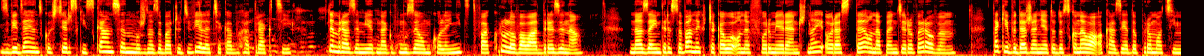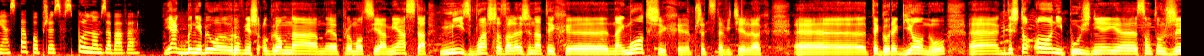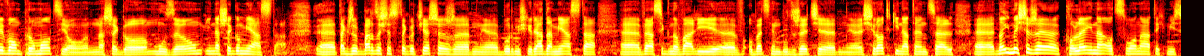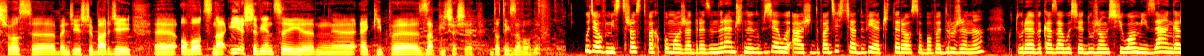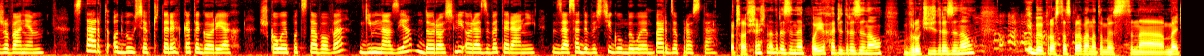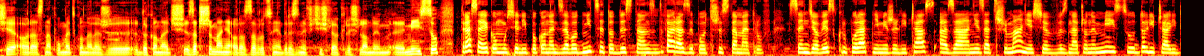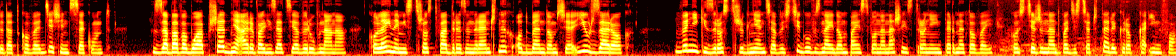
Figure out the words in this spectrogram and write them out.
Zwiedzając kościerski skansen można zobaczyć wiele ciekawych atrakcji. Tym razem jednak w Muzeum Kolejnictwa królowała drezyna. Na zainteresowanych czekały one w formie ręcznej oraz te o napędzie rowerowym. Takie wydarzenie to doskonała okazja do promocji miasta poprzez wspólną zabawę. Jakby nie było również ogromna e, promocja miasta. Mi zwłaszcza zależy na tych e, najmłodszych e, przedstawicielach tego regionu, gdyż to oni później są tą żywą promocją naszego muzeum i naszego miasta. Także bardzo się z tego cieszę, że burmistrz i Rada Miasta wyasygnowali w obecnym budżecie środki na ten cel. No i myślę, że kolejna odsłona tych mistrzostw będzie jeszcze bardziej e, owocna i jeszcze więcej e, ekip e, zapisze się do tych zawodów. Udział w Mistrzostwach Pomorza Drezyn Ręcznych wzięły aż 22 czteroosobowe drużyny, które wykazały się dużą siłą i zaangażowaniem. Start odbył się w czterech kategoriach: szkoły podstawowe, gimnazja, dorośli oraz weterani. Zasady wyścigu były bardzo proste. Trzeba wsiąść na drezynę, pojechać drezyną, wrócić drezyną. Niby prosta sprawa, natomiast na mecie oraz na półmetku należy dokonać zatrzymania oraz zawrócenia drezyny w ściśle określonym e, miejscu. Trasa, jaką musieli pokonać zawodnicy, to dystans dwa razy po 300 metrów. Sędziowie skrupulatnie mierzyli czas, a za niezatrzymanie się w wyznaczonym miejscu doliczali dodatkowe 10 sekund. Zabawa była przednia, a rywalizacja wyrównana. Kolejne mistrzostwa drezyn ręcznych odbędą się już za rok. Wyniki z rozstrzygnięcia wyścigów znajdą Państwo na naszej stronie internetowej kościerzyna24.info.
